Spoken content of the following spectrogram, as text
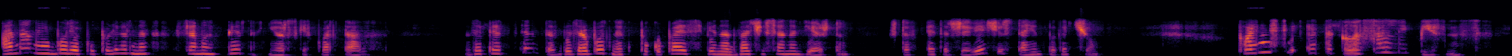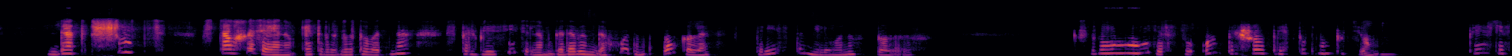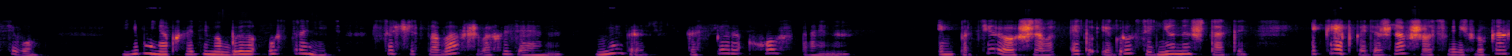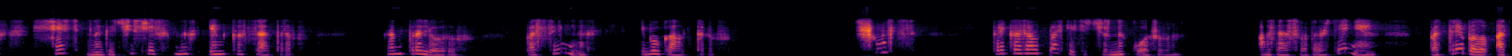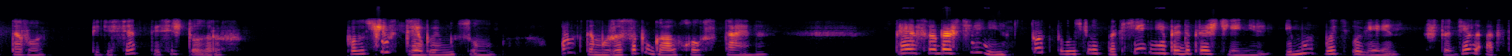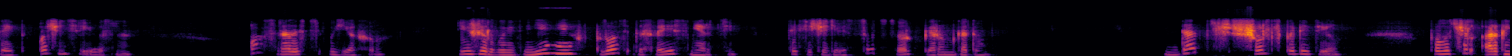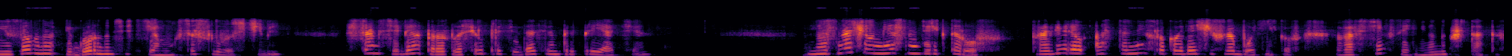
Она наиболее популярна в самых бедных нью-йоркских кварталах. За пять центов безработный покупает себе на два часа надежду, что в этот же вечер станет богачом. Полиция это колоссальный бизнес. Дат Шульц стал хозяином этого золотого дна с приблизительным годовым доходом около 300 миллионов долларов. К своему лидерству он пришел преступным путем. Прежде всего, ему необходимо было устранить существовавшего хозяина, негра Каспера Холстайна, импортировавшего эту игру в Соединенные Штаты и крепко державшего в своих руках сеть многочисленных инкассаторов, контролеров, посыльных и бухгалтеров. Шульц приказал похитить чернокожего, а за освобождение – потребовал от того 50 тысяч долларов. Получив требуемую сумму, он к тому же запугал Холстайна. При освобождении тот получил последнее предупреждение и мог быть уверен, что дело обстоит очень серьезно. Он с радостью уехал и жил в уединении вплоть до своей смерти в 1941 году. Датч Шульц победил получил организованную игорную систему со служащими. Сам себя провозгласил председателем предприятия. Назначил местных директоров, проверил остальных руководящих работников во всех Соединенных Штатах.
